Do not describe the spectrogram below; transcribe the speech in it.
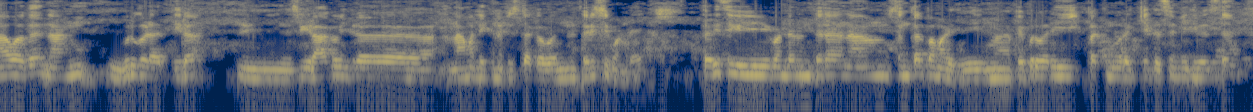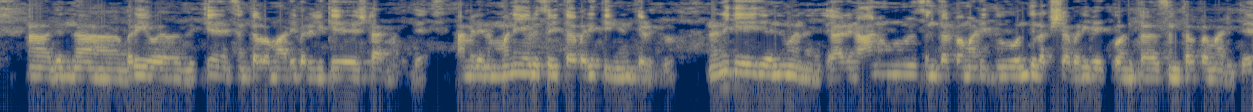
ಆವಾಗ ನಾನು ಗುರುಗಳ ಹತ್ತಿರ ಶ್ರೀ ರಾಘವೇಂದ್ರ ನಾಮಲೇಖನ ಪುಸ್ತಕವನ್ನು ತರಿಸಿಕೊಂಡೆ. ತರಿಸಿಕೊಂಡ ನಂತರ ನಾವು ಸಂಕಲ್ಪ ಮಾಡಿದ್ವಿ. ಫೆಬ್ರವರಿ ಇಪ್ಪತ್ತ್ ಮೂರಕ್ಕೆ ದಶಮಿ ದಿವಸ ಅದನ್ನ ಬರೆಯಲಿಕ್ಕೆ ಸಂಕಲ್ಪ ಮಾಡಿ ಬರೀಲಿಕ್ಕೆ ಸ್ಟಾರ್ಟ್ ಮಾಡಿದ್ದೆ. ಆಮೇಲೆ ನಮ್ಮ ಮನೆಯವರು ಸಹಿತ ಬರಿತೀನಿ ಅಂತ ಹೇಳಿದ್ರು. ನನಗೆ ಅನುಮಾನ ಆಯ್ತು. ಆದರೆ ನಾನು ಸಂಕಲ್ಪ ಮಾಡಿದ್ದು ಒಂದು ಲಕ್ಷ ಬರಿಬೇಕು ಅಂತ ಸಂಕಲ್ಪ ಮಾಡಿದ್ದೆ.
